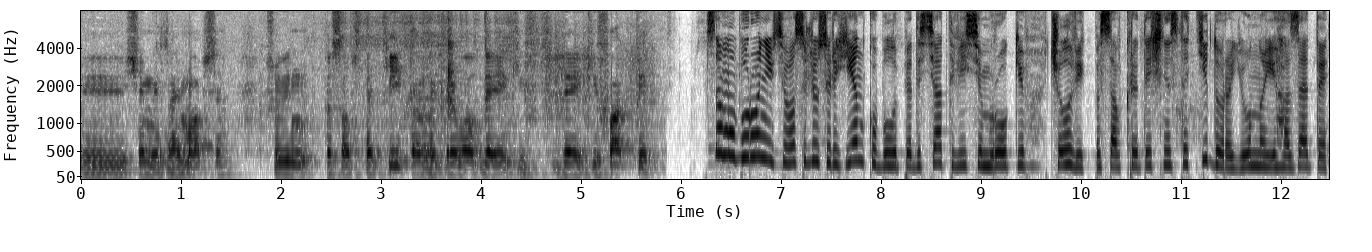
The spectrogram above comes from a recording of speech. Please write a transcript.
е, чим він займався, що він писав статті, там викривав деякі, деякі факти. Самооборонівцю Василю Сергієнку було 58 років. Чоловік писав критичні статті до районної газети.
